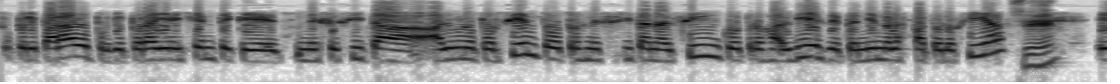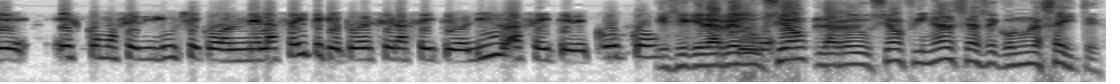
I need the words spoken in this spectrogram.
su preparado, porque por ahí hay gente que necesita al 1%, otros necesitan al 5%, otros al 10%, dependiendo de las patologías. Sí. Eh, es como se diluye con el aceite, que puede ser aceite de oliva, aceite de coco. Es decir, que la reducción, la reducción final se hace con un aceite.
